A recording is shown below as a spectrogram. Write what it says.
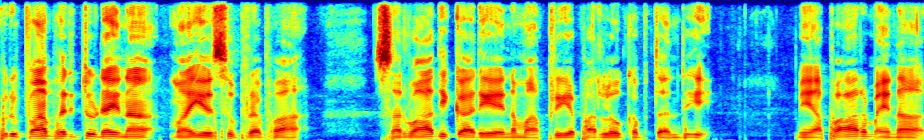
కృపాభరితుడైన మా యేసుప్రభ సర్వాధికారి అయిన మా ప్రియ పరలోకపు తండ్రి మీ అపారమైన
